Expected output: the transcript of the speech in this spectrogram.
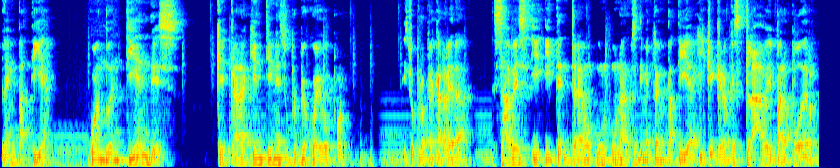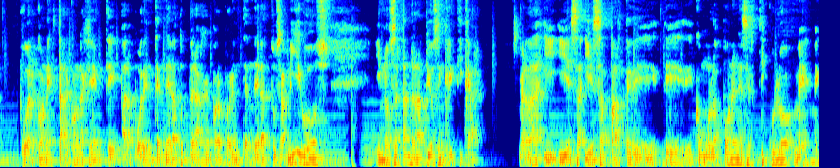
la empatía. Cuando entiendes que cada quien tiene su propio juego por, y su propia carrera, sabes y, te entra un, sentimiento de empatía y que creo que es clave para poder, poder conectar con la gente, para poder entender a tu peraje, para poder entender a tus amigos y no ser tan rápidos en criticar, ¿verdad? Y, esa, y esa parte de, como la pone en ese artículo me, me,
